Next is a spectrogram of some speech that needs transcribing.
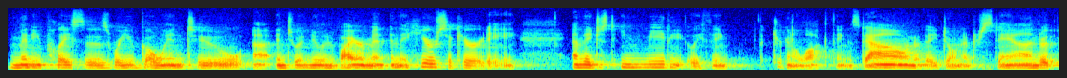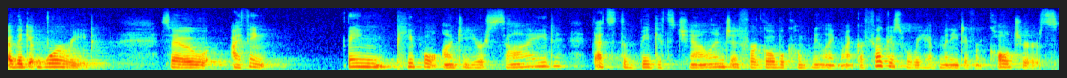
many places where you go into, uh, into a new environment and they hear security and they just immediately think that you're going to lock things down or they don't understand or, or they get worried. So I think bringing people onto your side, that's the biggest challenge. And for a global company like Micro Focus, where we have many different cultures,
